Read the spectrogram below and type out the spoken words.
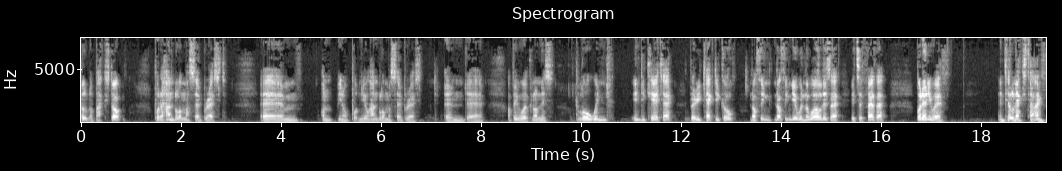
Built a backstop, put a handle on my Seb rest, um, on, you know, put a new handle on my Seb rest and uh, I've been working on this low wind indicator, very technical, nothing, nothing new in the world, is there? It's a feather. But anyway, until next time,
